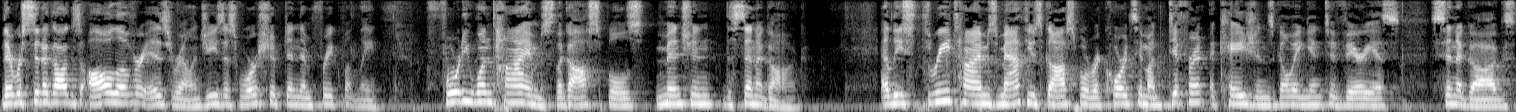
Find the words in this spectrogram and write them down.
There were synagogues all over Israel, and Jesus worshiped in them frequently. 41 times the Gospels mention the synagogue. At least three times Matthew's Gospel records him on different occasions going into various synagogues.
